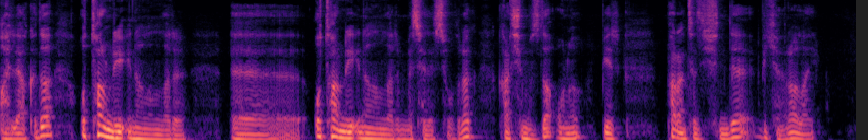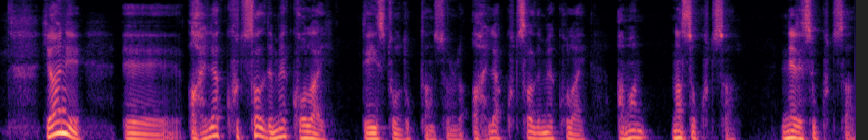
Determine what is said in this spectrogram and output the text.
ahlakı da o Tanrı'ya inananları, e, o Tanrı'ya inananların meselesi olarak karşımızda onu bir parantez içinde bir kenara alayım. Yani e, ahlak kutsal demek kolay. Deist olduktan sonra ahlak kutsal demek kolay. Aman nasıl kutsal? Neresi kutsal?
